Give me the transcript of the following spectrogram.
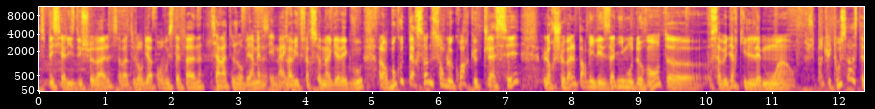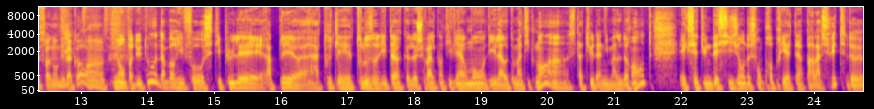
spécialiste du cheval. Ça va toujours bien pour vous, Stéphane? Ça va toujours bien, merci, Mike. Ravi de faire ce MAG avec vous. Alors, beaucoup de personnes semblent croire que classer leur cheval parmi les animaux de rente, euh, ça veut dire qu'il l'aime moins. C'est pas du tout ça, Stéphane, on est d'accord hein Non, pas du tout. D'abord, il faut stipuler et rappeler euh, à toutes les, tous nos auditeurs que le cheval, quand il vient au monde, il a automatiquement un statut d'animal de rente et que c'est une décision de son propriétaire par la suite de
